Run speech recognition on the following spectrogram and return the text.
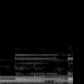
you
